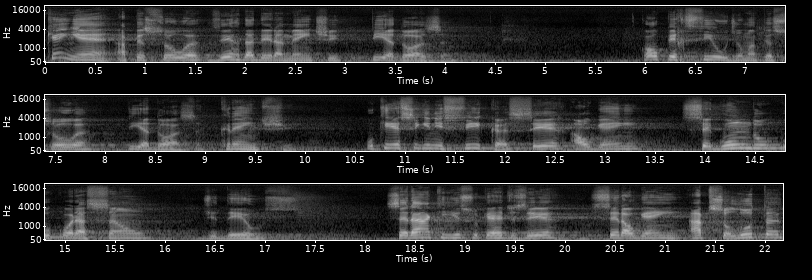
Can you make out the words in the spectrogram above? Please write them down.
quem é a pessoa verdadeiramente piedosa? Qual o perfil de uma pessoa piedosa, crente? O que significa ser alguém segundo o coração de Deus? Será que isso quer dizer ser alguém absoluta,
